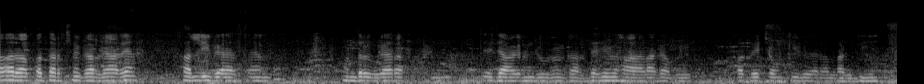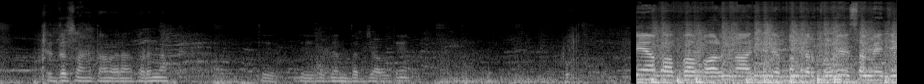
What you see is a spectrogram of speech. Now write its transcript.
ਸਾਰਾ ਆਪਾਂ ਦਰਸ਼ਨ ਕਰ ਜਾ ਰਹੇ ਹਾਂ, ਖਾਲੀ ਬੈਸ ਟਾਈਮ ਦਾ ਮੰਦਰ ਵਗੈਰਾ। ਤੇ ਜਾਗਰਨ ਜੂਗਰਨ ਕਰਦੇ ਜਿਵੇਂ ਹਾਲ ਆਗਾ ਕੋਈ ਅੱਗੇ ਚੌਂਕੀ ਵਗੈਰਾ ਲੱਗਦੀ ਹੈ। ਇੱਧਰ ਸੰਗਤਾਂ ਵਗੈਰਾ ਖੜੀਆਂ ਤੇ ਦੇਖਦੇ ਅੰਦਰ ਚੱਲਦੇ ਆ ਆ ਬਾਬਾ ਬਾਲਕਨਾਥ ਜੀ ਦੇ ਮੰਦਿਰ ਥੋੜੇ ਸਮੇਂ ਜੀ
